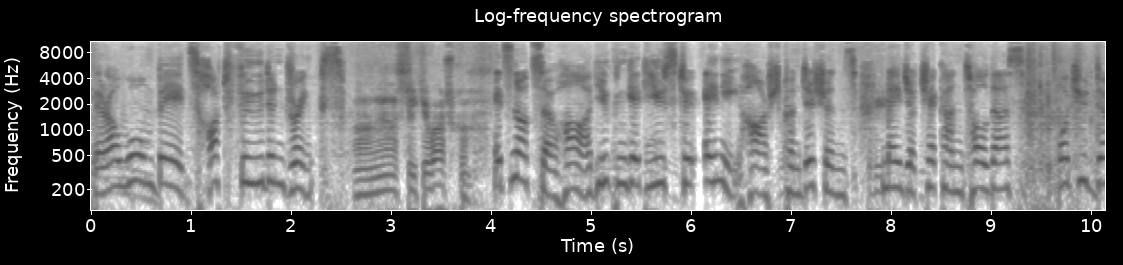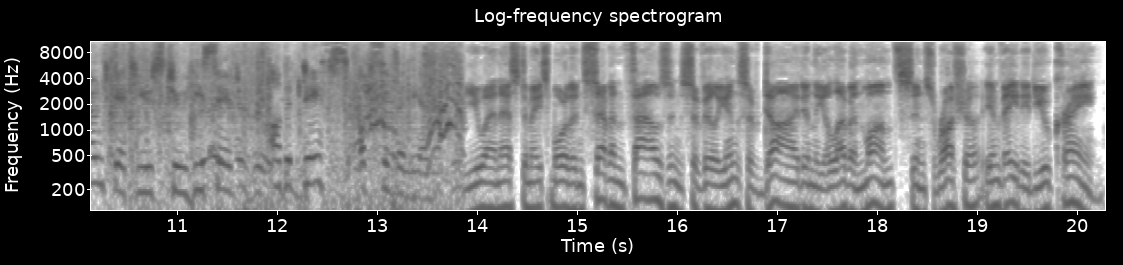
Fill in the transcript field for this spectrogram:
There are warm beds, hot food and drinks. It's not so hard. You can get used to any harsh conditions. Major Chekan told us what you don't get used to, he said, are the deaths of civilians. The UN estimates more than 7,000 civilians have died in the 11 months since Russia invaded Ukraine.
